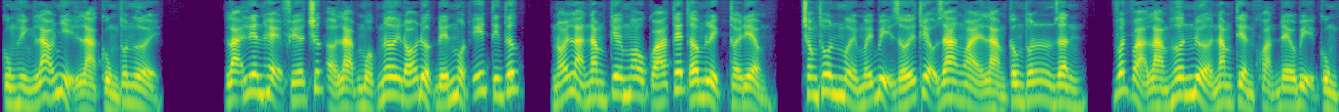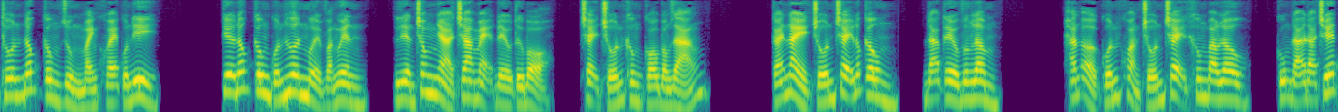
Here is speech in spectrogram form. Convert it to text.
cùng hình lão nhị là cùng thôn người. Lại liên hệ phía trước ở lạp một nơi đó được đến một ít tin tức, nói là năm kia mau quá Tết âm lịch thời điểm, trong thôn mười mấy bị giới thiệu ra ngoài làm công thôn dân, vất vả làm hơn nửa năm tiền khoản đều bị cùng thôn đốc công dùng mánh khóe cuốn đi. Kia đốc công cuốn hơn 10 vạn nguyên, liền trong nhà cha mẹ đều từ bỏ, chạy trốn không có bóng dáng. Cái này trốn chạy đốc công, đã kêu Vương Lâm. Hắn ở cuốn khoản trốn chạy không bao lâu, cũng đã đã chết.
